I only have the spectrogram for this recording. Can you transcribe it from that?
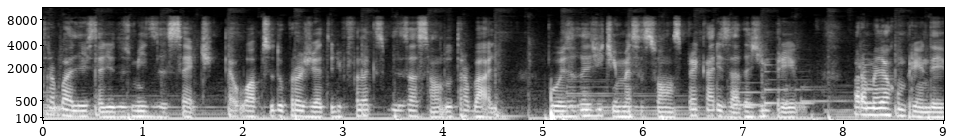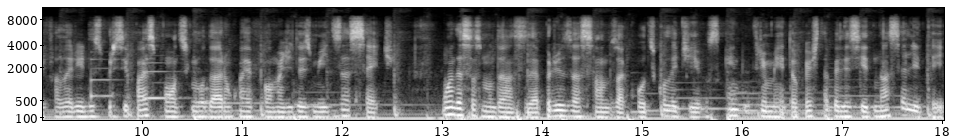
Trabalhista de 2017 é o ápice do projeto de flexibilização do trabalho, pois legitima essas formas precarizadas de emprego. Para melhor compreender, falarei dos principais pontos que mudaram com a reforma de 2017. Uma dessas mudanças é a priorização dos acordos coletivos em detrimento ao que é estabelecido na CLT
